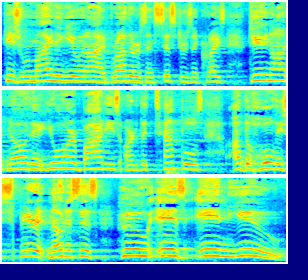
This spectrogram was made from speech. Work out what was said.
he's reminding you and I, brothers and sisters in Christ, do you not know that your bodies are the temples of the Holy Spirit? Notice this who is in you,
